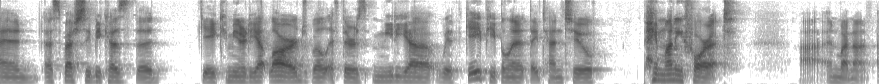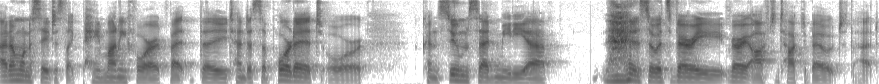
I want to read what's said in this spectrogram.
and especially because the gay community at large, well, if there's media with gay people in it, they tend to pay money for it uh, and whatnot. I don't want to say just like pay money for it, but they tend to support it or consume said media. so it's very, very often talked about that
